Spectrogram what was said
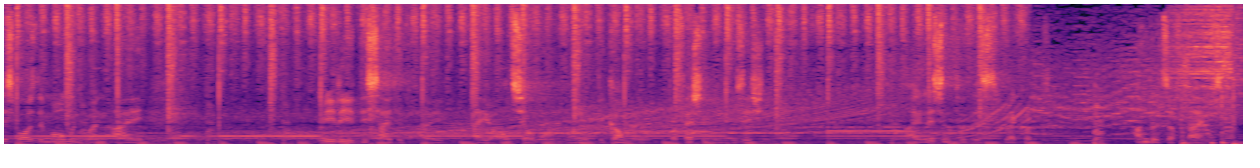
This was the moment when I really decided I, I also want to become a professional musician. I listened to this record hundreds of times.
